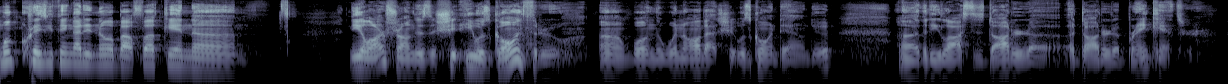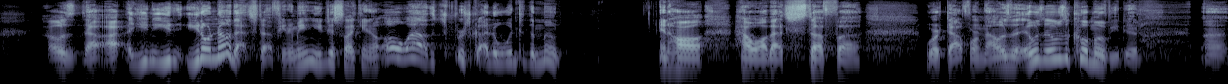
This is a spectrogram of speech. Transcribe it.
one crazy thing I didn't know about fucking. Um, Neil Armstrong is the shit he was going through um, when when all that shit was going down, dude. Uh, that he lost his daughter to a daughter to brain cancer. I was that I, you, you you don't know that stuff. You know what I mean? You just like you know, oh wow, this first guy to went to the moon, and how how all that stuff uh, worked out for him. That was a, it was it was a cool movie, dude. Um,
